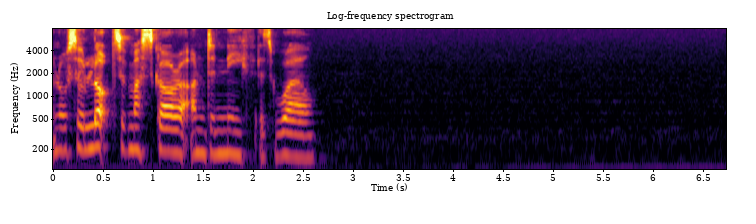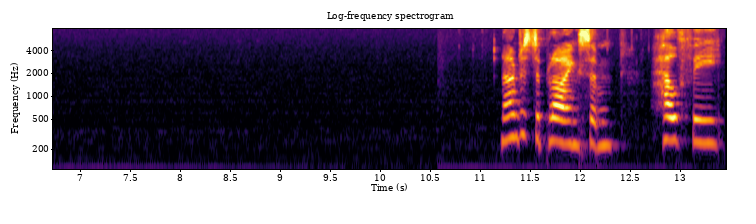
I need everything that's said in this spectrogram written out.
And also lots of mascara underneath as well. Now I'm just applying some healthy,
